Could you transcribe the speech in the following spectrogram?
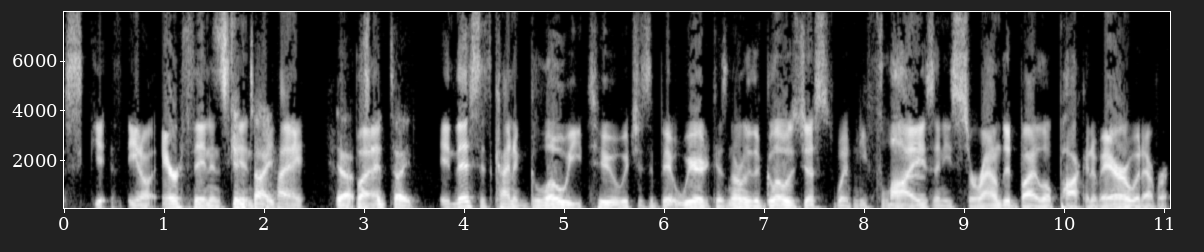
skin, you know, air thin and Skin skin, tight. Yeah, But- skin tight. In this it's kind of glowy too which is a bit weird because normally the glow is just when he flies and he's surrounded by a little pocket of air or whatever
